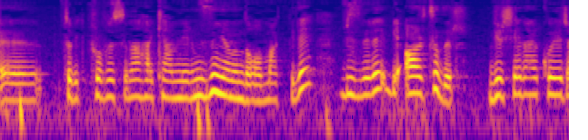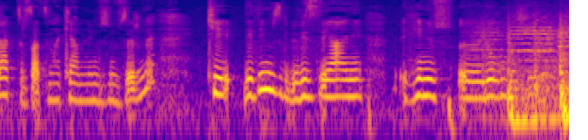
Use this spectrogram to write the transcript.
e, tabii ki profesyonel hakemlerimizin yanında olmak bile bizlere bir artıdır. Bir şeyler koyacaktır zaten hakemliğimizin üzerine. Ki dediğimiz gibi biz yani henüz e, yolun başında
